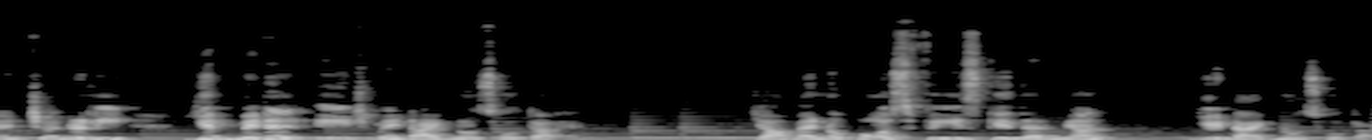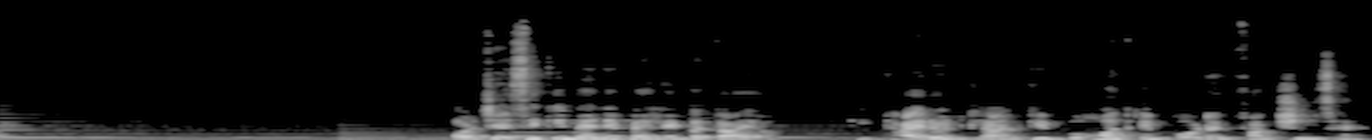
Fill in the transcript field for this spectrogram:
एंड जनरली ये मिडिल एज में डायग्नोस होता है। या मेनोपॉज फ़ेज़ के दरमियान ये डायग्नोस होता है। और जैसे कि मैंने पहले बताया कि थायराइड ग्लैंड के बहुत इंपॉर्टेंट फ़ंक्शंस हैं।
